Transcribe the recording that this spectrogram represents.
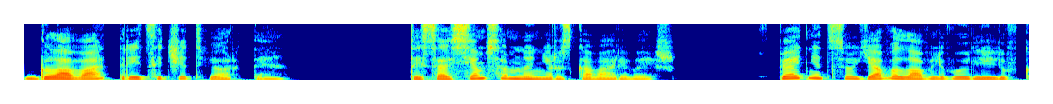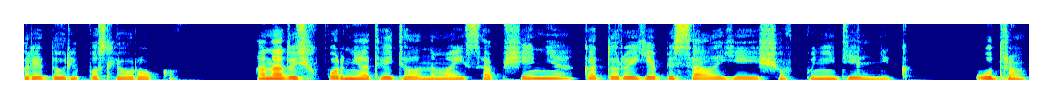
Глава 34. Ты совсем со мной не разговариваешь? В пятницу я вылавливаю Лилю в коридоре после уроков. Она до сих пор не ответила на мои сообщения, которые я писала ей еще в понедельник. Утром,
